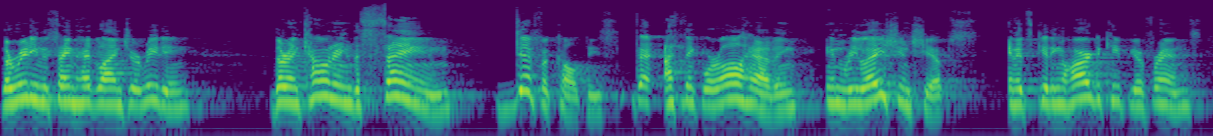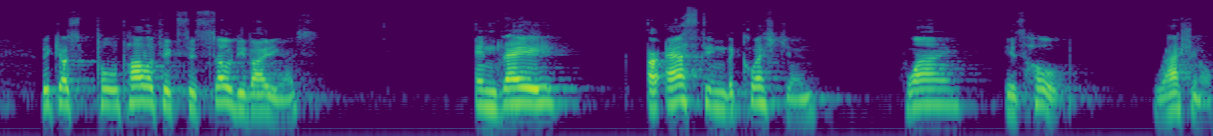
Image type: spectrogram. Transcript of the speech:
they're reading the same headlines you're reading, they're encountering the same difficulties that I think we're all having in relationships, and it's getting hard to keep your friends because politics is so dividing us. And they are asking the question why is hope rational?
